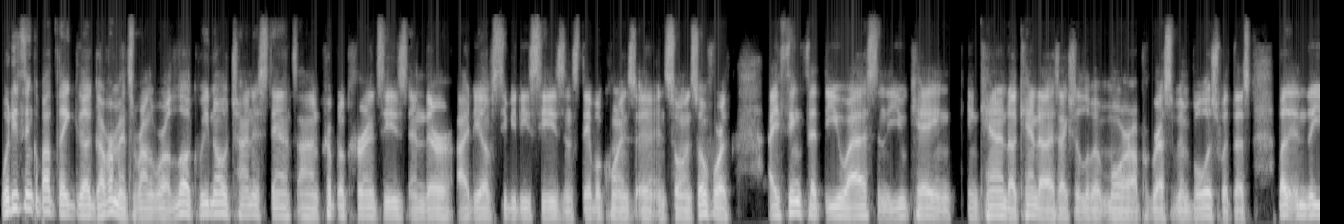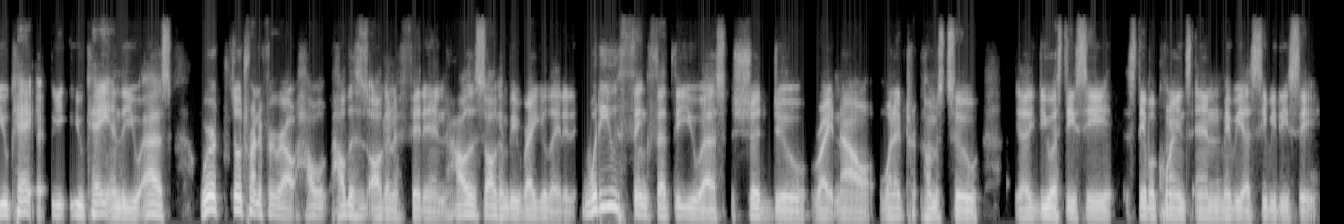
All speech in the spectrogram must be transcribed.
What do you think about the, governments around the world? Look, we know China's stance on cryptocurrencies and their idea of CBDCs and stablecoins and so on and so forth. I think that the US and the UK and, in Canada, Canada is actually a little bit more uh, progressive and bullish with this. But in the UK, UK and the US, we're still trying to figure out how, how this is all going to fit in, how this is all going to be regulated. What do you think that the US should do right now when it comes to uh, USDC, stablecoins, and maybe a CBDC?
